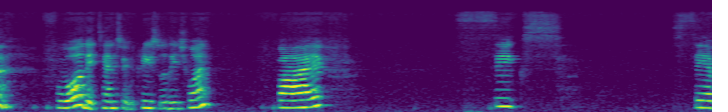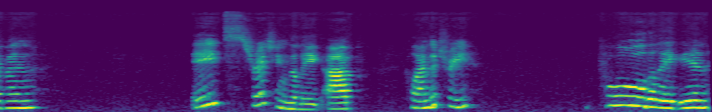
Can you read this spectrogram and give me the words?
Four, they tend to increase with each one. Five, six, seven, eight. Stretching the leg up. Climb the tree. Pull the leg in,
